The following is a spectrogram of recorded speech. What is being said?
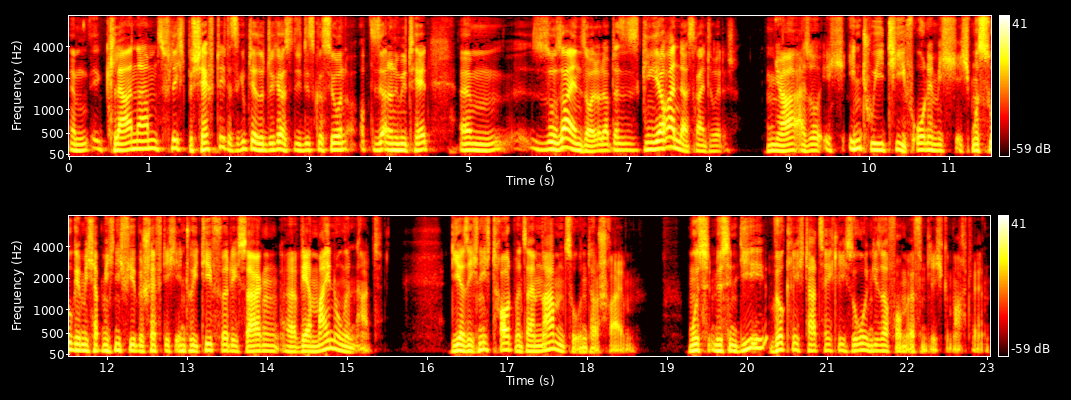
ähm, Klarnamenspflicht beschäftigt? Es gibt ja so durchaus die Diskussion, ob diese Anonymität ähm, so sein soll oder ob das es ging ja auch anders rein theoretisch. Ja, also ich intuitiv, ohne mich, ich muss zugeben, ich habe mich nicht viel beschäftigt. Intuitiv würde ich sagen, äh, wer Meinungen hat, die er sich nicht traut, mit seinem Namen zu unterschreiben, muss, müssen die wirklich tatsächlich so in dieser Form öffentlich gemacht werden.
